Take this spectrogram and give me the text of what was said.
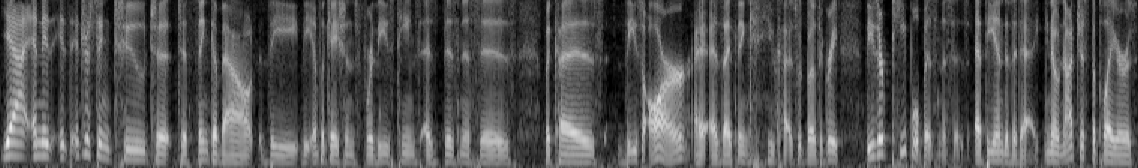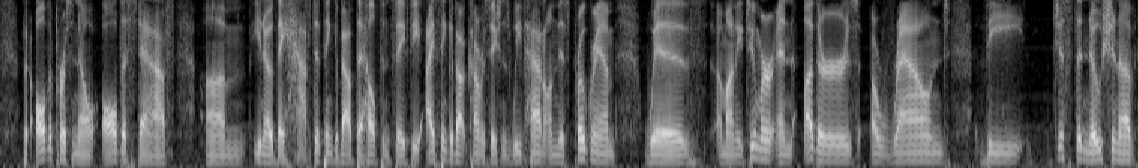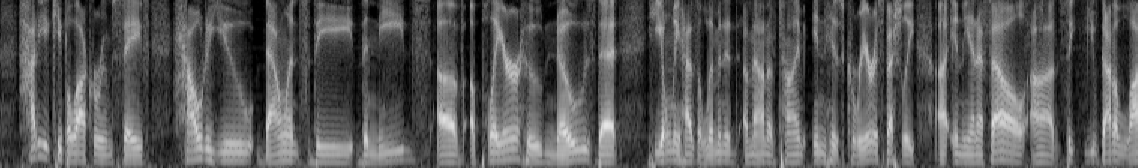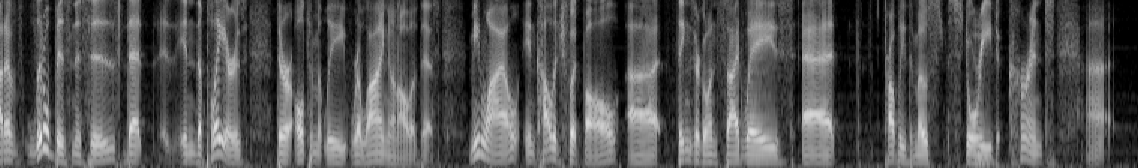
Yeah, and it, it's interesting too to to think about the the implications for these teams as businesses because these are, as I think you guys would both agree, these are people businesses at the end of the day. You know, not just the players, but all the personnel, all the staff. Um, you know, they have to think about the health and safety. I think about conversations we've had on this program with Amani Toomer and others around the just the notion of how do you keep a locker room safe? How do you balance the the needs of a player who knows that he only has a limited amount of time in his career, especially uh, in the NFL? Uh, so you've got a lot of little businesses that in the players they're ultimately relying on all of this. Meanwhile, in college football, uh, things are going sideways at probably the most storied current uh,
